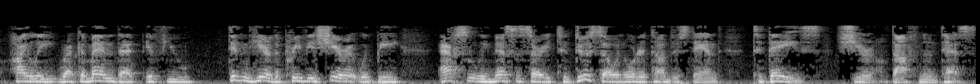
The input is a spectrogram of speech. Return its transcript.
highly recommend that if you didn't hear the previous shir, it would be absolutely necessary to do so in order to understand today's Shir Daf Nun Tes.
